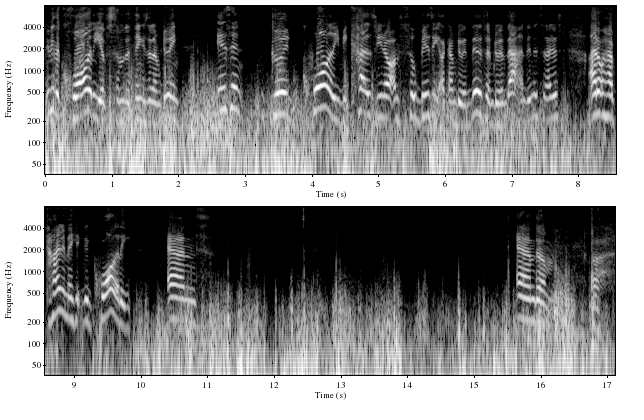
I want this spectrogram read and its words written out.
maybe the quality of some of the things that I'm doing isn't good quality because you know I'm so busy. Like I'm doing this, I'm doing that, I'm doing this, and I just I don't have time to make it good quality, and And, um, uh,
